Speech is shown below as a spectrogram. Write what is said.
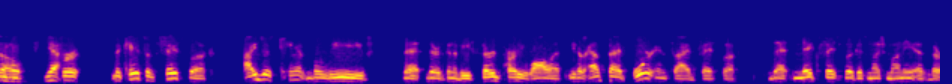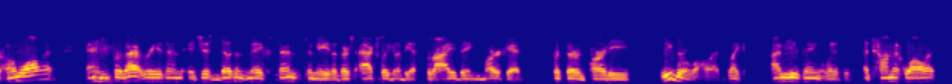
So, mm-hmm. yeah, for the case of Facebook, I just can't believe that there's going to be third party wallets, either outside or inside Facebook, that make Facebook as much money as their own wallet. And mm-hmm. for that reason, it just doesn't make sense to me that there's actually going to be a thriving market for third party Libra wallets. Like I'm using, what is this, Atomic Wallet,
